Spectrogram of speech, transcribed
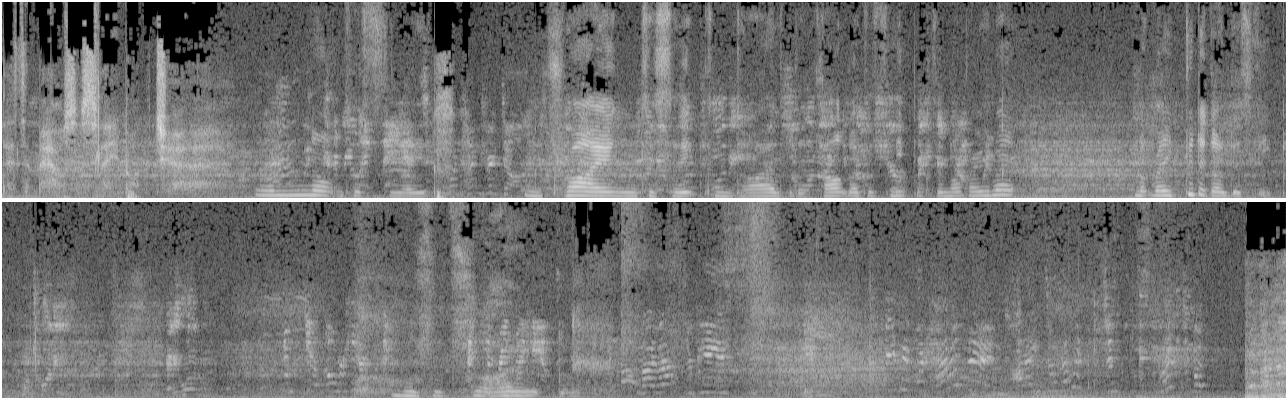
There's a mouse asleep on the chair. I'm not asleep. I'm trying to sleep. I'm tired, but I can't go to sleep because I'm not very well. I'm not very good at going to sleep. I'm so tired.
